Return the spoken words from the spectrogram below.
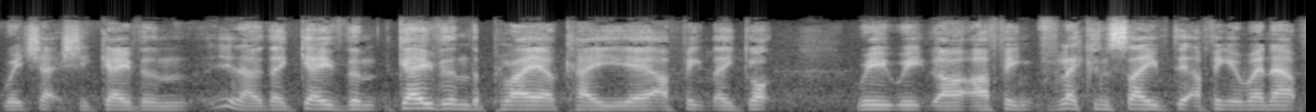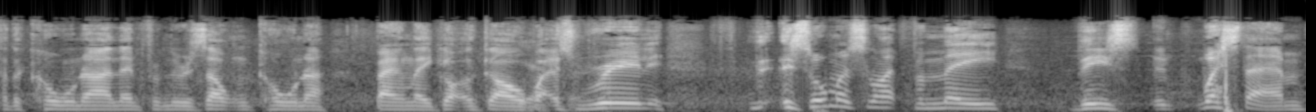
which actually gave them, you know, they gave them gave them the play. Okay, yeah, I think they got. We, we, uh, I think Flekken saved it. I think it went out for the corner, and then from the resultant corner, bang, they got a goal. but it's really, it's almost like for me, these West Ham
